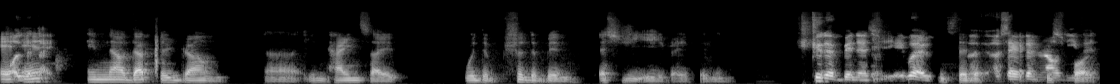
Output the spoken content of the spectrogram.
And, all the and, time. and now that third round, uh, in hindsight, would have should have been SGA, right? I mean, Should have been SGA. Well, instead of a second round even.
